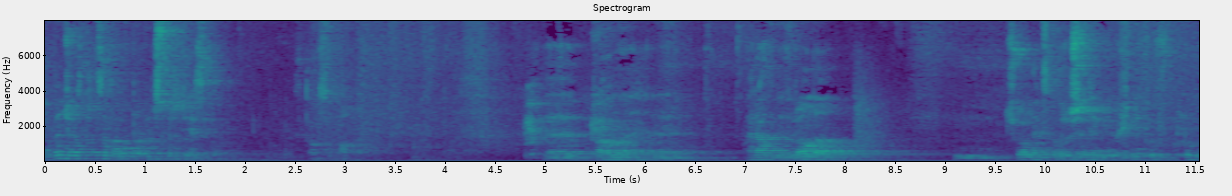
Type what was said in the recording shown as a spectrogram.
No będzie nas pracowało prawie 40 w tą sobotę. E, Pan e, radny Wrona, mm, członek Stowarzyszenia Miłośników Klubu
